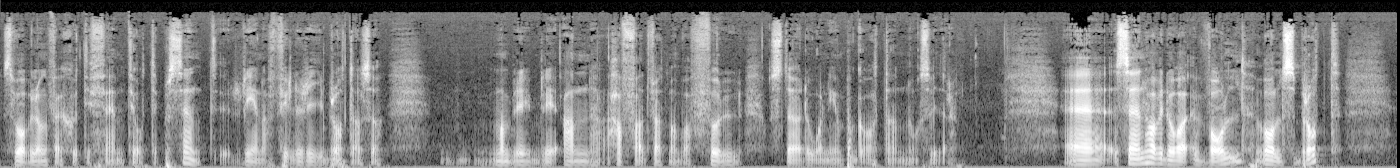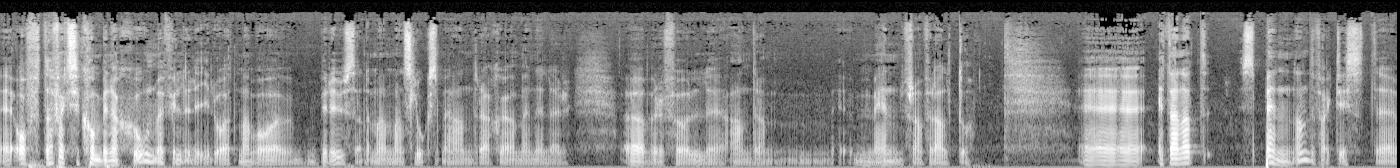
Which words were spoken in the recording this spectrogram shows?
så var väl ungefär 75 till 80 procent rena fylleribrott alltså. Man blir, blir anhaffad för att man var full och störde ordningen på gatan och så vidare. Eh, sen har vi då våld, våldsbrott. Eh, ofta faktiskt i kombination med fylleri då, att man var berusad, man, man slogs med andra sjömän eller överföll eh, andra män framför allt då. Eh, ett annat spännande faktiskt eh,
